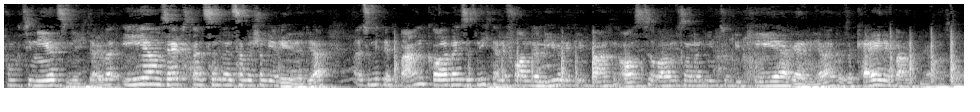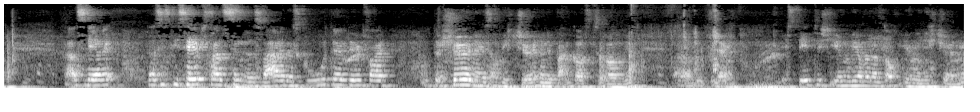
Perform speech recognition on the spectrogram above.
funktioniert es nicht. Ja, über Ehe und Selbsttranszendenz haben wir schon geredet. Ja? Also mit dem Bankräuber ist es nicht eine Form der Liebe, mit ihm Banken auszurauben, sondern ihn zu bekehren. Ja? Also keine Bank mehr ausrauben. Das wäre, das ist die Selbsttranszendenz, das wahre, das Gute in dem Fall. Und das Schöne ist auch nicht schön, eine Bank auszurauben. Ja? Ähm, vielleicht ästhetisch irgendwie, aber dann doch irgendwie nicht schön.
